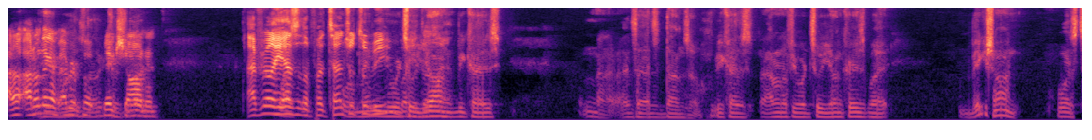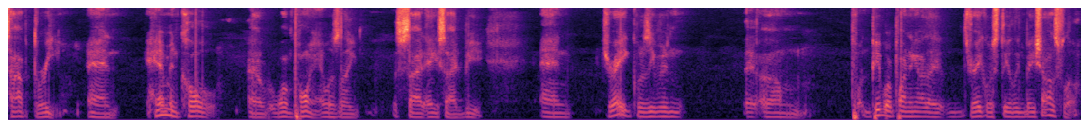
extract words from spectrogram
I don't. I don't think I've ever put though, Big 'cause Sean in. I feel like he has the potential well, to maybe be. you were too young doesn't. because no, no, that's that's Dunzo. Because I don't know if you were too young, Chris, but Big Sean was top three, and him and Cole at one point it was like side A, side B, and Drake was even. uh, Um, p- people were pointing out that Drake was stealing Big Sean's flow,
